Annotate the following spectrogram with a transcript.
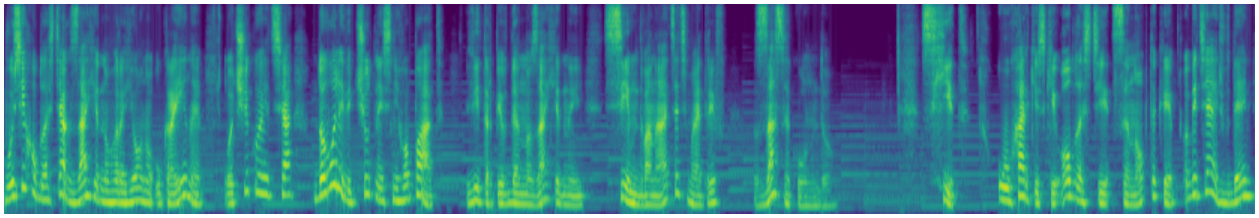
В усіх областях західного регіону України очікується доволі відчутний снігопад. Вітер південно-західний 7-12 метрів за секунду. Схід у Харківській області синоптики обіцяють вдень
